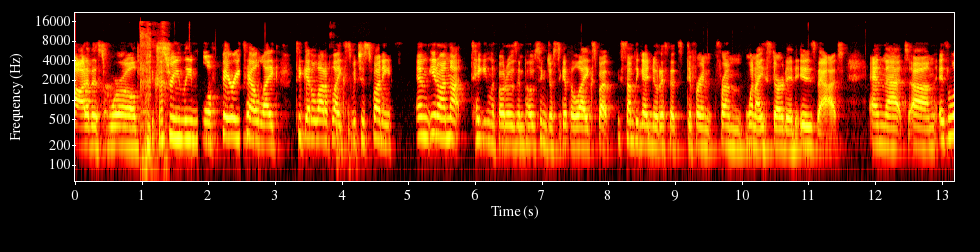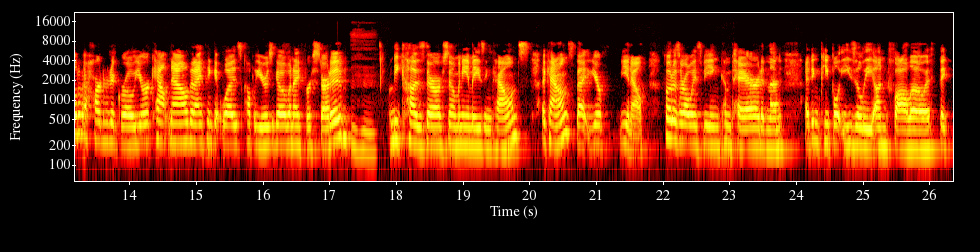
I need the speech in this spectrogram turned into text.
out of this world, extremely fairy tale like to get a lot of likes, which is funny. And you know, I'm not taking the photos and posting just to get the likes, but something I noticed that's different from when I started is that and that um, it's a little bit harder to grow your account now than I think it was a couple years ago when I first started, mm-hmm. because there are so many amazing accounts accounts that your you know photos are always being compared, and then I think people easily unfollow if they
